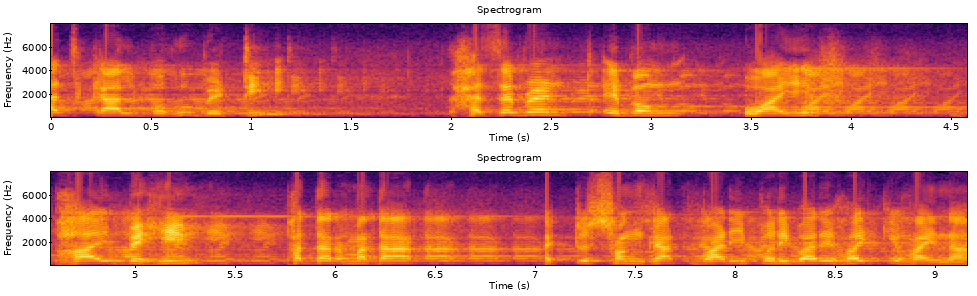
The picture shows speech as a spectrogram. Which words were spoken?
আজকাল বহু বেটি হাজব্যান্ড এবং ওয়াইফ ভাই বেহিন ফাদার মাদার একটু সংঘাত, বাড়ি, পরিবারে হয় কি হয় না?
